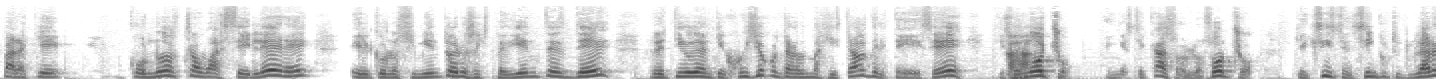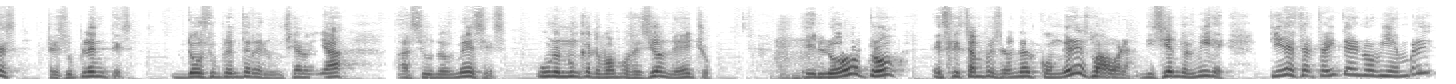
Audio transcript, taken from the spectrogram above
para que conozca o acelere el conocimiento de los expedientes de retiro de antejuicio contra los magistrados del TSE, que son ocho en este caso, los ocho que existen, cinco titulares, tres suplentes. Dos suplentes renunciaron ya hace unos meses. Uno nunca tomó posesión, de hecho. Y lo otro es que están presionando al Congreso ahora, diciendo, mire, tiene hasta el 30 de noviembre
